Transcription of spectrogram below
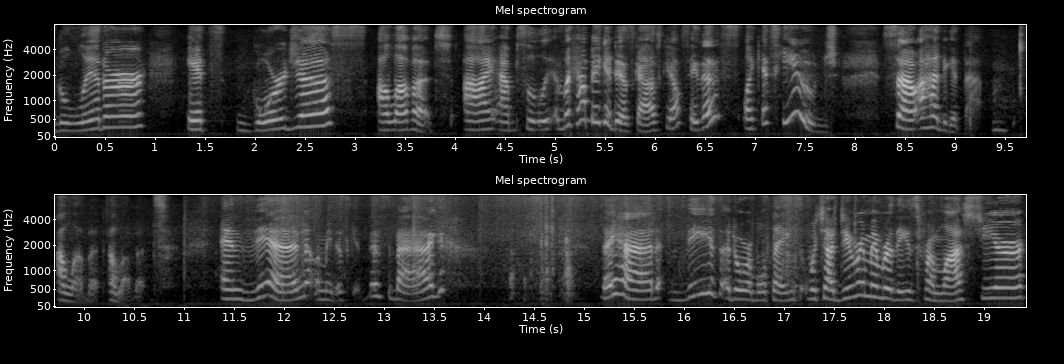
glitter. It's gorgeous. I love it. I absolutely, look how big it is, guys. Can y'all see this? Like, it's huge. So, I had to get that. I love it. I love it. And then, let me just get this bag they had these adorable things, which I do remember these from last year.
